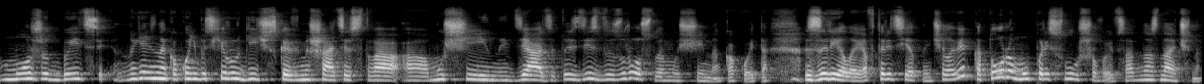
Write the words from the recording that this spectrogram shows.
может быть, ну я не знаю, какое-нибудь хирургическое вмешательство а, мужчины, дяди. То есть здесь взрослый мужчина какой-то, зрелый, авторитетный человек, которому прислушиваются однозначно.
